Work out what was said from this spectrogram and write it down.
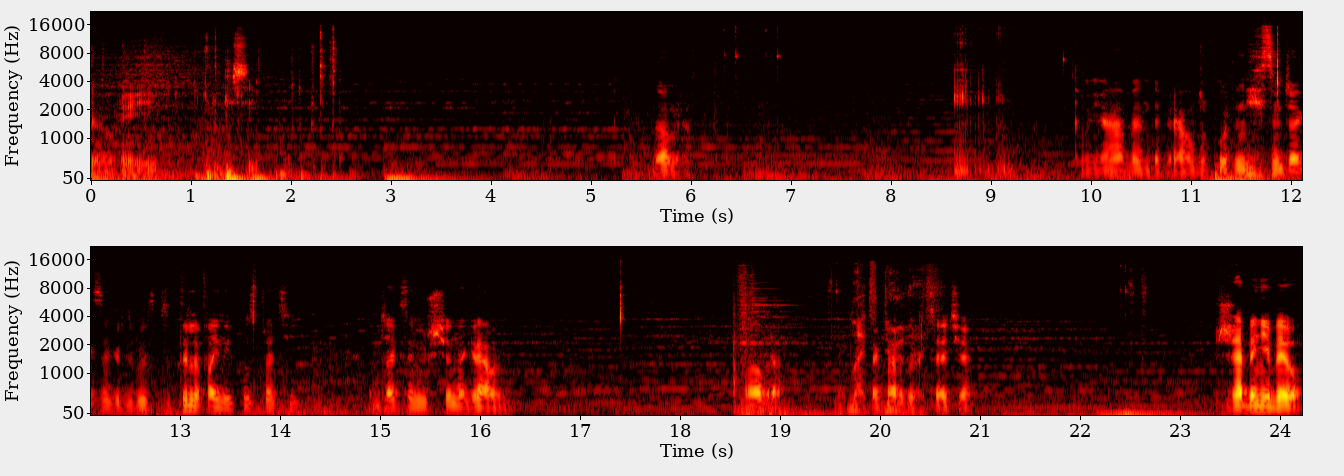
go ADC. Dobra. To ja będę brał. No kurde, nie chcę Jackson grać, bo jest tu tyle fajnych postaci. Jackson już się nagrałem. Dobra. Jak tak bardzo chcecie. Żeby nie było.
